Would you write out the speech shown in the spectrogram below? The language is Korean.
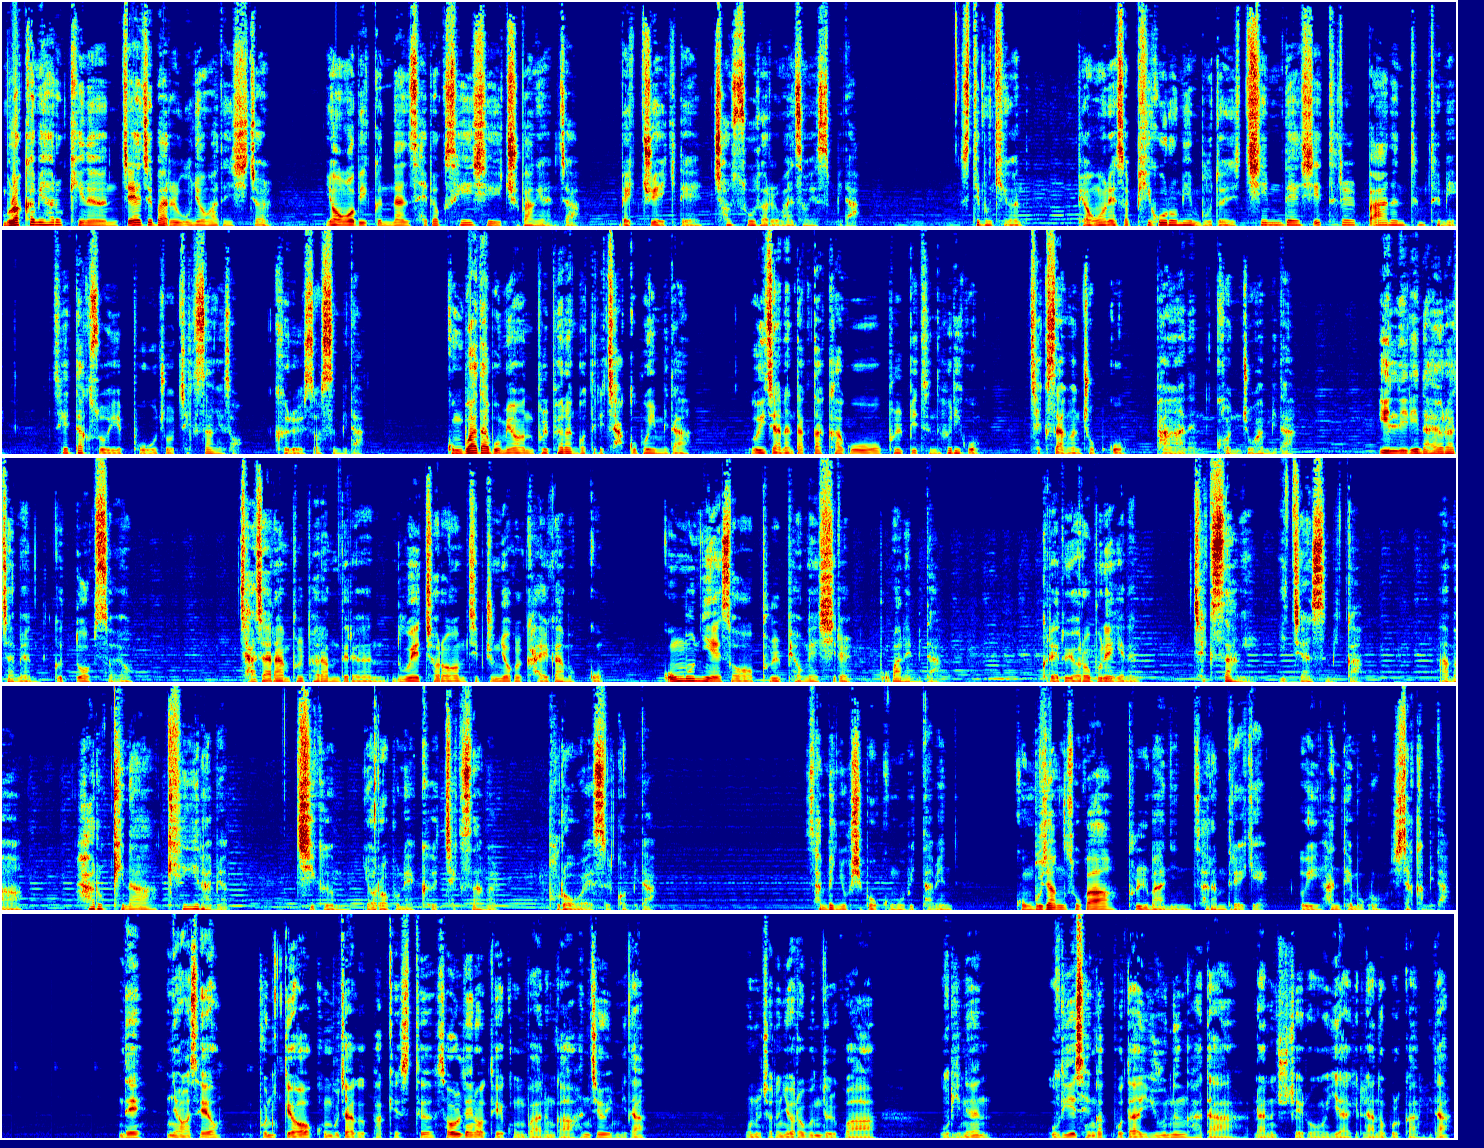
무라카미 하루키는 재즈바를 운영하던 시절 영업이 끝난 새벽 3시의 주방에 앉아 맥주에 기대 첫 소설을 완성했습니다. 스티븐 킹은 병원에서 피고름이 묻은 침대 시트를 빠는 틈틈이 세탁소의 보조 책상에서 글을 썼습니다. 공부하다 보면 불편한 것들이 자꾸 보입니다. 의자는 딱딱하고 불빛은 흐리고 책상은 좁고 방 안은 건조합니다. 일일이 나열하자면 끝도 없어요. 자잘한 불편함들은 누에처럼 집중력을 갉아먹고 꽁무니에서 불평의 씨를 뽑아냅니다. 그래도 여러분에게는 책상이 있지 않습니까? 아마 하루키나 킹이라면 지금 여러분의 그 책상을 부러워했을 겁니다. 365 공부 비타민 공부 장소가 불만인 사람들에게의 한 대목으로 시작합니다. 네, 안녕하세요. 본격 공부자극 팟캐스트 서울대는 어떻게 공부하는가 한지호입니다. 오늘 저는 여러분들과 우리는 우리의 생각보다 유능하다라는 주제로 이야기를 나눠볼까 합니다.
